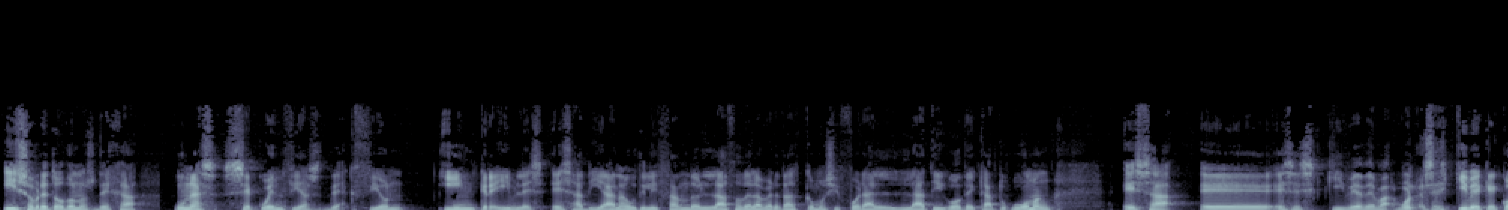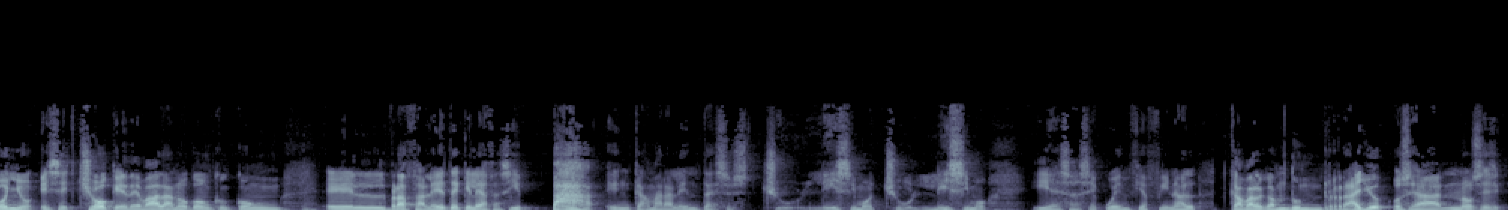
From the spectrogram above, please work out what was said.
Y sobre todo nos deja unas secuencias de acción increíbles. Esa Diana utilizando el lazo de la verdad como si fuera el látigo de Catwoman. Esa, eh, ese esquive de bala. Bueno, ese esquive, ¿qué coño? Ese choque de bala, ¿no? Con, con, el brazalete que le hace así, ¡pa! En cámara lenta. Eso es chulísimo, chulísimo. Y esa secuencia final cabalgando un rayo. O sea, no sé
